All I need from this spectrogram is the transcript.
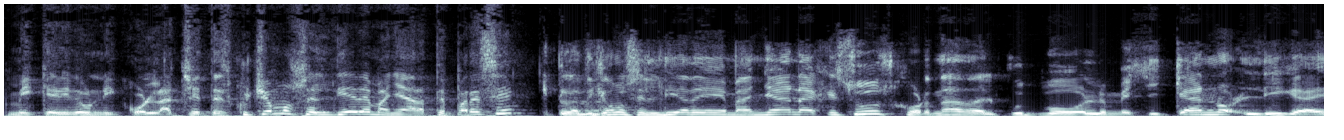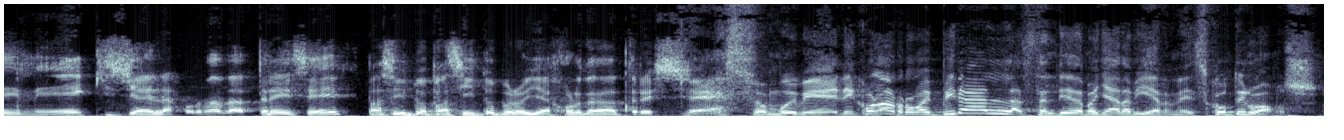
mi querido Nicolache. Te escuchamos el día de mañana, ¿te parece? Platicamos el día de mañana, Jesús, jornada del fútbol mexicano, Liga MX, ya en la jornada 3, ¿eh? Pasito a pasito, pero ya jornada 3. Eso, muy bien. Nicolás Roma y Piral, hasta el día de mañana viernes. Continuamos.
